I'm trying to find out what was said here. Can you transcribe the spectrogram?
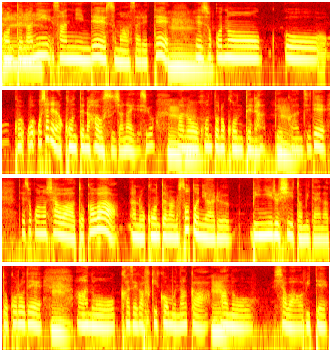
コンテナに3人で住まわされて、うん、でそこのおおしゃれなコンテナハウスじゃないですよ、うんうん、あの本当のコンテナっていう感じで。うん、でそこのシャワーとかはあのコンテナの外にあるビニールシートみたいなところで、うん、あの風が吹き込む中、うん、あのシャワーを浴びて、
